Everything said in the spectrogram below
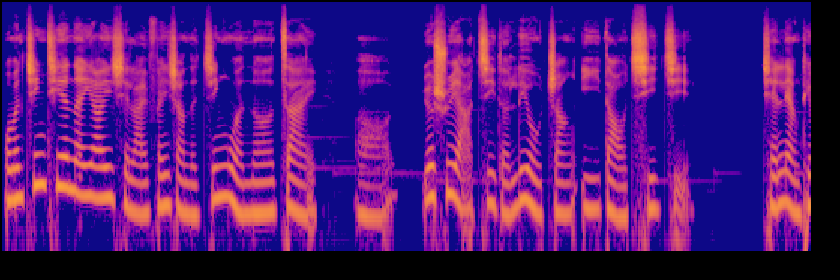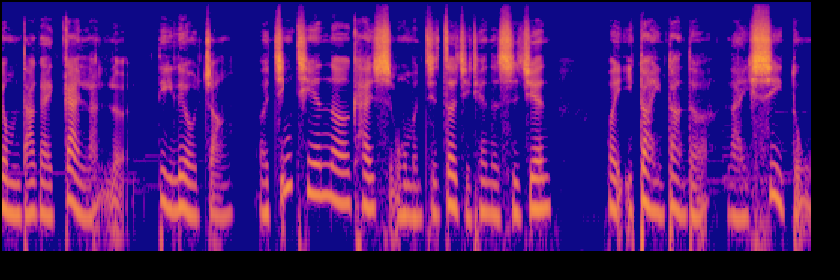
我们今天呢要一起来分享的经文呢，在呃约书亚记的六章一到七节。前两天我们大概概览了第六章，而今天呢开始，我们这这几天的时间会一段一段的来细读。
